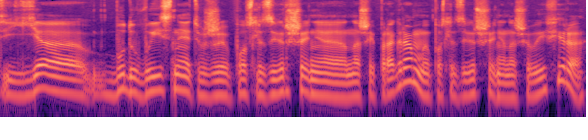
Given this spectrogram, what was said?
я буду выяснять уже после завершения нашей программы, после завершения нашего эфира,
